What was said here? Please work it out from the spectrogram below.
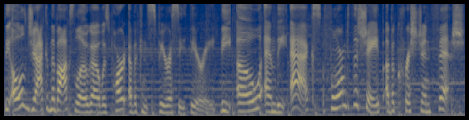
The old Jack in the Box logo was part of a conspiracy theory. The O and the X formed the shape of a Christian fish.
